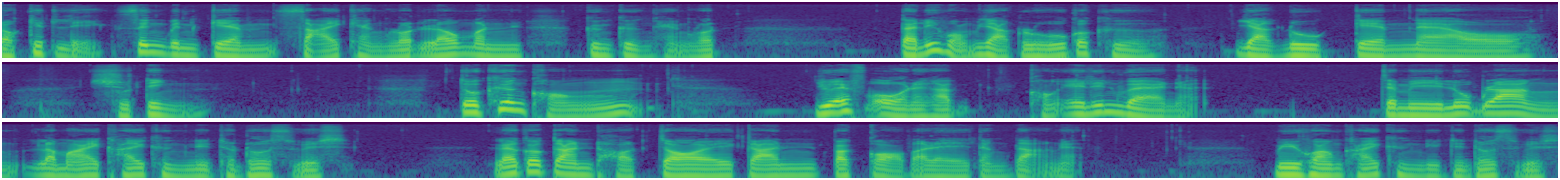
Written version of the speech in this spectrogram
Rocket League ซึ่งเป็นเกมสายแข่งรถแล้วมันกึ่งกึ่งแข่งรถ แต่ที่ผมอยากรู้ก็คือ อยากดูเกมแนว Shooting ตัวเครื่องของ UFO นะครับ ของ Alienware เนี่ย จะมีรูปร่างละไม้คล้ายคลึง Nintendo Switch แล้วก็การถอดจอยการประกอบอะไรต่างๆ เนี่ย มีความคล้ายคลึง Nintendo Switch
